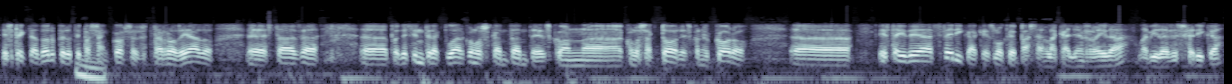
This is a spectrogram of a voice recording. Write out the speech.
espectador, pero te pasan cosas, estás rodeado, eh, estás, eh, eh, puedes interactuar con los cantantes, con, eh, con los actores, con el coro. Eh, esta idea esférica, que es lo que pasa en la calle en realidad, la vida es esférica.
